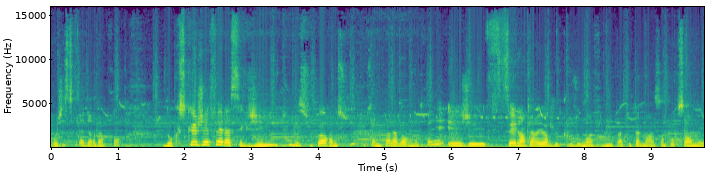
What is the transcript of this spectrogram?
enregistré la dernière fois. Donc ce que j'ai fait là, c'est que j'ai mis tous les supports en dessous, je ne pas l'avoir montré, et j'ai fait l'intérieur, j'ai plus ou moins fini, pas totalement à 100%, mais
